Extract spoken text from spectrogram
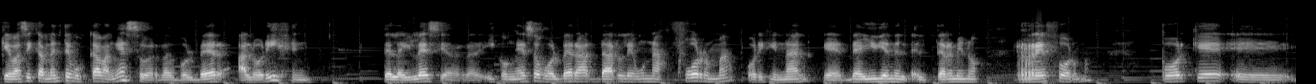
que básicamente buscaban eso, ¿verdad? Volver al origen de la iglesia, ¿verdad? Y con eso volver a darle una forma original, que de ahí viene el, término reforma, porque eh,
